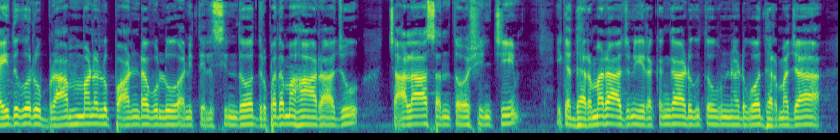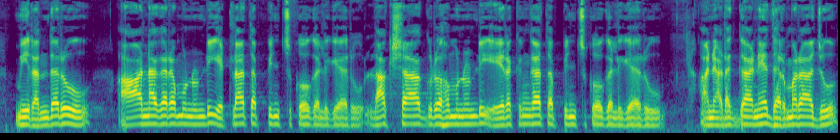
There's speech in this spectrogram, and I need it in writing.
ఐదుగురు బ్రాహ్మణులు పాండవులు అని తెలిసిందో ద్రుపద మహారాజు చాలా సంతోషించి ఇక ధర్మరాజును ఈ రకంగా అడుగుతూ ఉన్నాడు ఓ ధర్మజ మీరందరూ ఆ నగరము నుండి ఎట్లా తప్పించుకోగలిగారు? లాక్షాగృహము నుండి ఏ రకంగా తప్పించుకోగలిగారు? అని అడగగానే ధర్మరాజు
